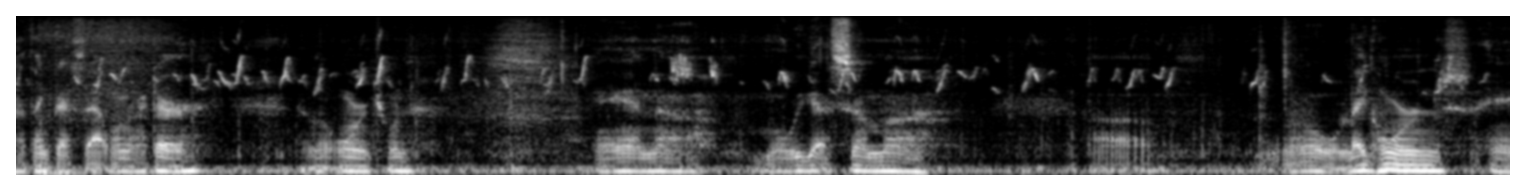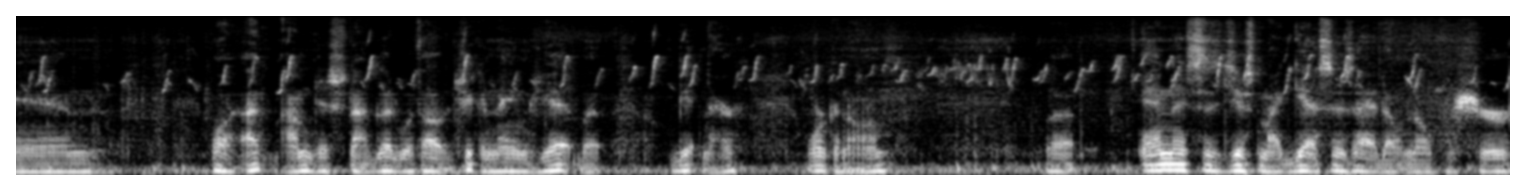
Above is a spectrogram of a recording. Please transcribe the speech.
I think that's that one right there, the little orange one. And uh, well, we got some uh, uh, leghorns and well I, am just not good with all the chicken names yet but getting there working on them but and this is just my guesses I don't know for sure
